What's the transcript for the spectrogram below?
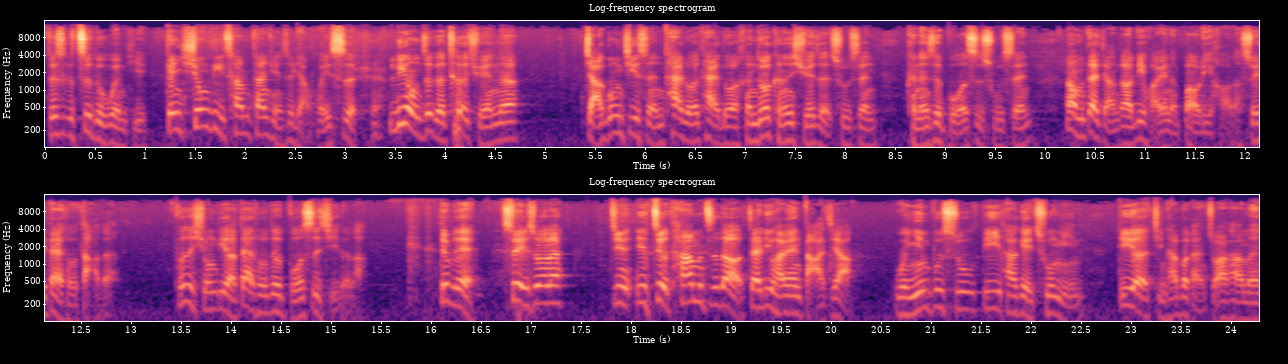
这是个制度问题，跟兄弟参不参选是两回事。利用这个特权呢，假公济私人太多太多，很多可能是学者出身，可能是博士出身。那我们再讲到立法院的暴力好了，谁带头打的？不是兄弟啊，带头都是博士级的啦，对不对？所以说呢，就只有他们知道在立法院打架稳赢不输。第一，他可以出名。第二，警察不敢抓他们；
